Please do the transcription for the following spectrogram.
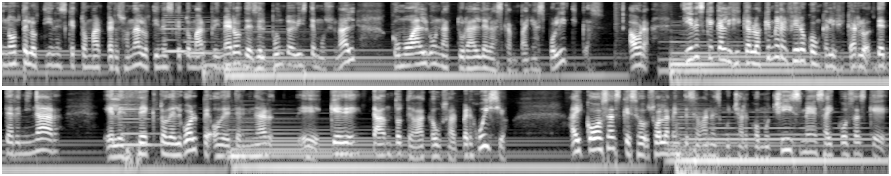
no te lo tienes que tomar personal, lo tienes que tomar primero desde el punto de vista emocional como algo natural de las campañas políticas. Ahora, tienes que calificarlo. ¿A qué me refiero con calificarlo? Determinar el efecto del golpe o determinar eh, qué tanto te va a causar perjuicio. Hay cosas que solamente se van a escuchar como chismes, hay cosas que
